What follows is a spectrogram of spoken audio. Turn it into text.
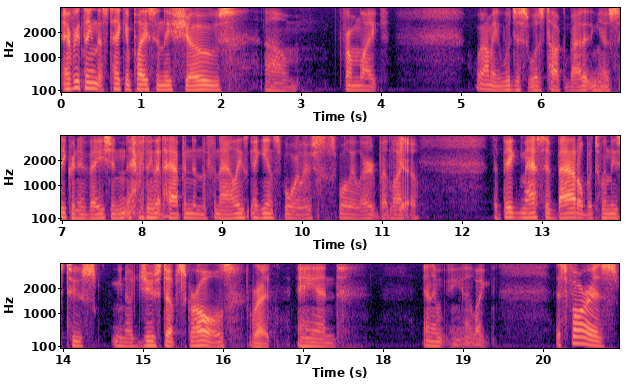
everything that's taking place in these shows, um, from like. Well, I mean, we'll just we'll just talk about it. You know, Secret Invasion, everything that happened in the finales. Again, spoilers, spoiler alert. But like, yeah. the big massive battle between these two you know juiced up Skrulls Right. and and then you know like as far as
